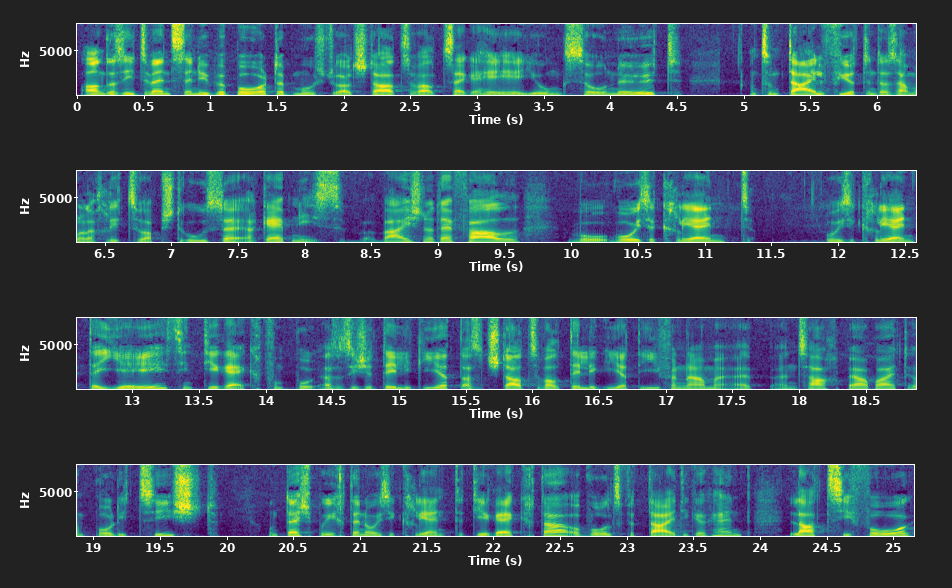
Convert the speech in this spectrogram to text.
Andererseits, wenn es dann überbordet, musst du als Staatsanwalt sagen, hey, hey Jungs, so nicht. Und zum Teil führt dann das einmal ein bisschen zu abstrusen Ergebnissen. Weißt du noch den Fall, wo, wo unser Klient unsere Klienten je sind direkt vom, also es ist ein delegiert, also die Staatsanwalt delegiert Einvernahme einen Sachbearbeiter, einen Polizist und der spricht dann unsere Klienten direkt an, obwohl sie Verteidiger haben, lädt sie vor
